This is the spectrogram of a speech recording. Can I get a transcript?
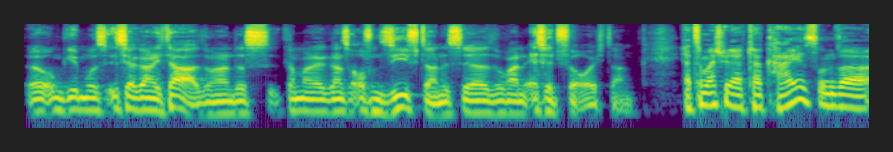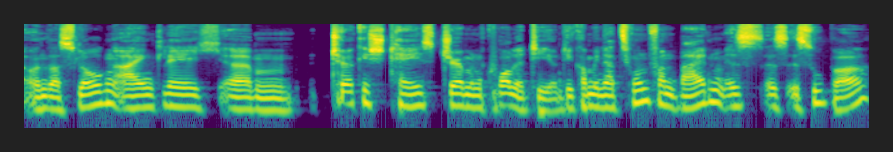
äh, umgeben muss, ist ja gar nicht da, sondern das kann man ja ganz offensiv dann, ist ja sogar ein Asset für euch dann. Ja, zum Beispiel in der Türkei ist unser, unser Slogan eigentlich ähm, Turkish Taste, German Quality. Und die Kombination von beiden ist, ist, ist super,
